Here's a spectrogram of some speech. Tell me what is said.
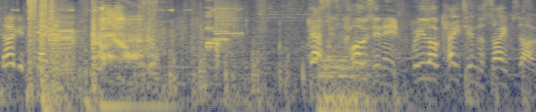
Target sighted. Gas is closing in. Relocating the safe zone.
